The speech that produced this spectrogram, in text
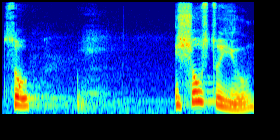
So, it shows to you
